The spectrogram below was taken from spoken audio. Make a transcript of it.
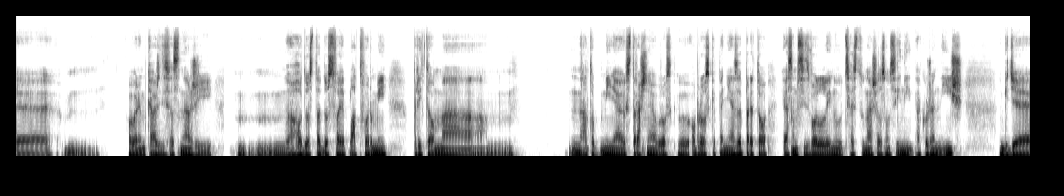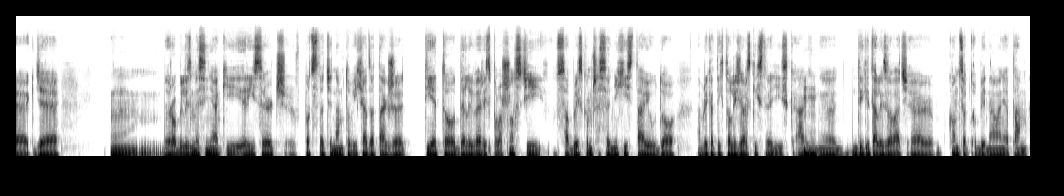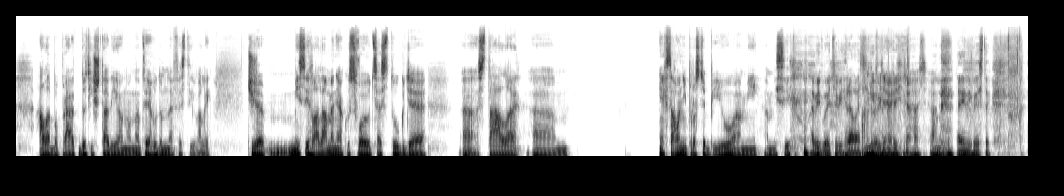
um, hovorím, každý sa snaží um, ho dostať do svojej platformy, pritom um, na to míňajú strašne obrovské, obrovské peniaze, preto ja som si zvolil inú cestu, našiel som si iný akože níž, kde, kde mm, robili sme si nejaký research, v podstate nám to vychádza tak, že tieto delivery spoločnosti sa v blízkom čase nechystajú do napríklad týchto lyžiarských stredísk a mm-hmm. digitalizovať e, koncept objednávania tam, alebo práve do tých štadiónov, na tie hudobné festivaly. Čiže my si hľadáme nejakú svoju cestu, kde stále um, nech sa oni proste bijú a my, a my si... A vy budete vyhrávať. A my budeme vyhrávať, áno. Na iných miestach.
